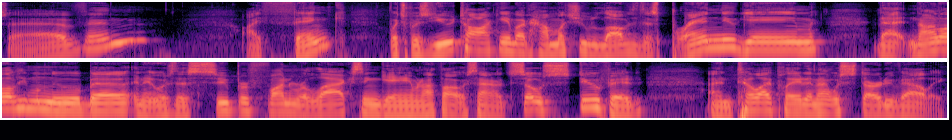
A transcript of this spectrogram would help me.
seven, I think, which was you talking about how much you loved this brand new game that not a lot of people knew about, and it was this super fun, relaxing game, and I thought it sounded so stupid until I played, and that was Stardew Valley.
